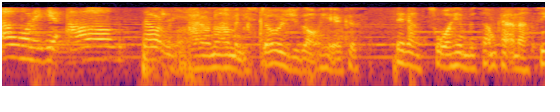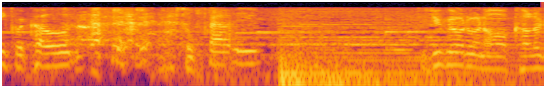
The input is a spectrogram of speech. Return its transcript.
I want to hear all the stories. I don't know how many stories you're going to hear because they done swore him to some kind of secret code. I'm so proud of you. Did you go to an all-colored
